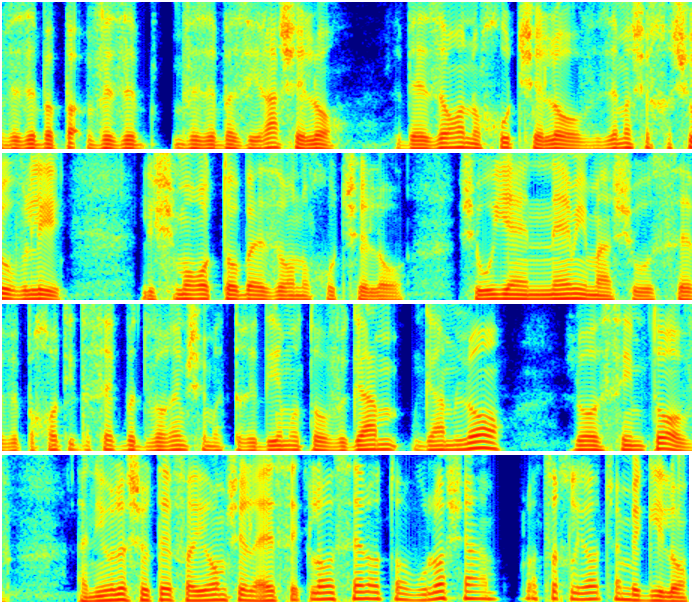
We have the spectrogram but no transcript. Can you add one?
וזה, בפ... וזה, וזה בזירה שלו, זה באזור הנוחות שלו, וזה מה שחשוב לי, לשמור אותו באזור הנוחות שלו, שהוא ייהנה ממה שהוא עושה ופחות יתעסק בדברים שמטרידים אותו וגם גם לו לא עושים טוב. הניהול השוטף היום של העסק לא עושה לו טוב, הוא לא שם, הוא לא צריך להיות שם בגילו.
